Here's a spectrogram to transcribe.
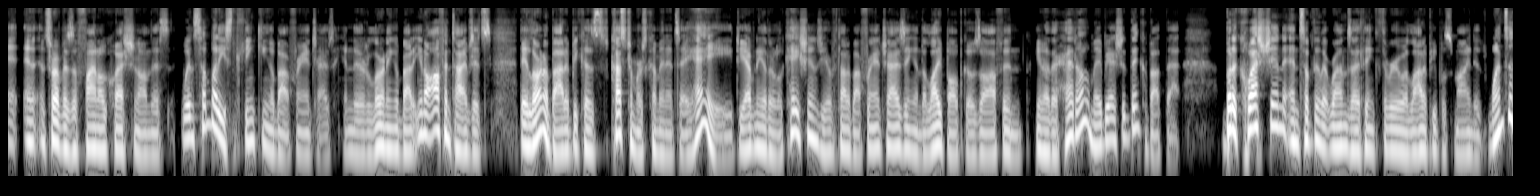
And, and, sort of as a final question on this, when somebody's thinking about franchising and they're learning about it, you know, oftentimes it's they learn about it because customers come in and say, "Hey, do you have any other locations? You ever thought about franchising?" And the light bulb goes off, and you know, their head, "Oh, maybe I should think about that." But a question and something that runs, I think, through a lot of people's mind is, "When's a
